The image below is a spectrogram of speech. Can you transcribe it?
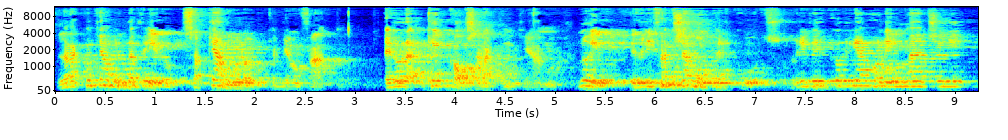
La raccontiamo per davvero, sappiamo quello che abbiamo fatto. E allora che cosa raccontiamo? Noi rifacciamo un percorso, ripercorriamo le immagini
